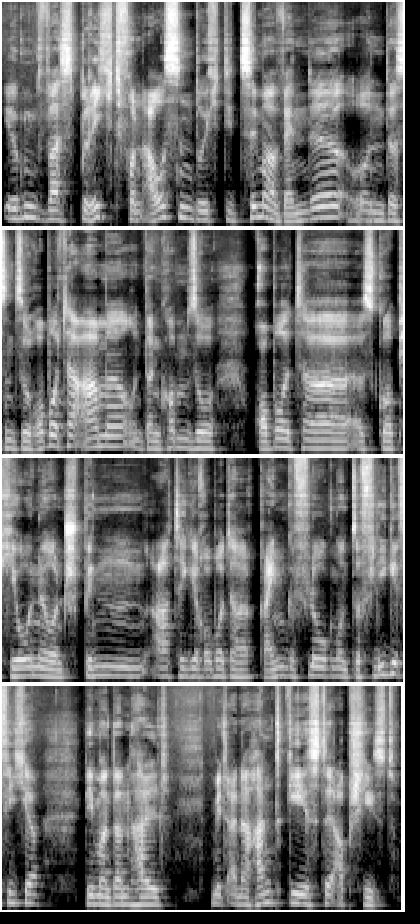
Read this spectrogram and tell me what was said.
irgendwas bricht von außen durch die Zimmerwände mhm. und das sind so Roboterarme und dann kommen so Roboter, Skorpione und spinnenartige Roboter reingeflogen und so Fliegeviecher, die man dann halt mit einer Handgeste abschießt.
